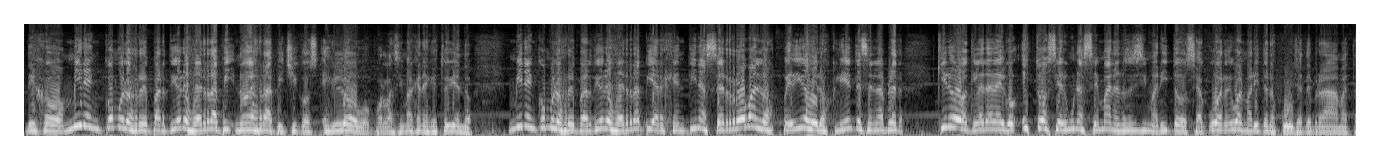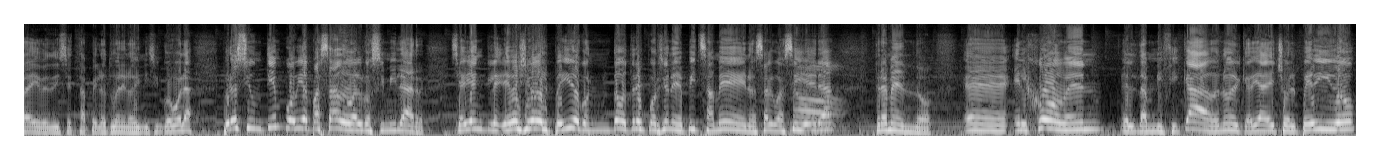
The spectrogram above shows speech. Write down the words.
Dijo, miren cómo los repartidores de Rappi, no es Rappi chicos, es Globo por las imágenes que estoy viendo. Miren cómo los repartidores de Rappi Argentina se roban los pedidos de los clientes en La Plata. Quiero aclarar algo, esto hace algunas semanas, no sé si Marito se acuerda, igual Marito no escucha este programa, está ahí, dice esta pelotuda en los 25 de bola, pero hace un tiempo había pasado algo similar. Se habían, le había llegado el pedido con dos o tres porciones de pizza menos, algo así era. Tremendo. Eh, el joven, el damnificado, ¿no? El que había hecho el pedido,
